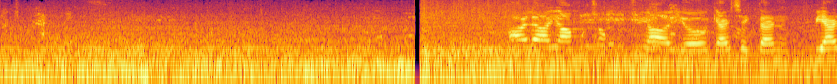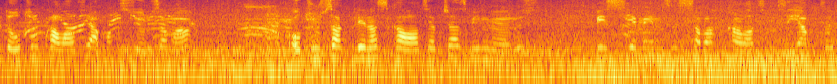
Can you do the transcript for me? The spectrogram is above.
much blackness. Hala yağmur çok kötü Gerçekten bir yerde oturup kahvaltı yapmak istiyoruz ama otursak bile nasıl kahvaltı yapacağız bilmiyoruz. Biz yemeğimizi sabah kahvaltımızı yaptık.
